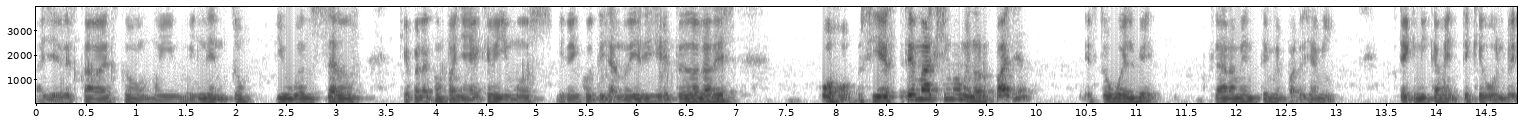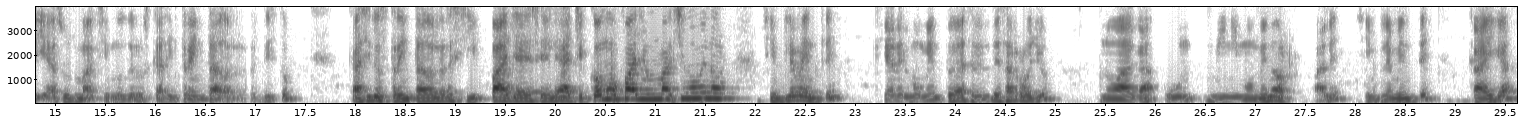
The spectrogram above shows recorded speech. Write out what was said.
Ayer estaba esto muy, muy lento. Fuel Cell, que fue la compañía que vimos, miren, cotizando 17 dólares. Ojo, si este máximo menor falla, esto vuelve claramente, me parece a mí, técnicamente que volvería a sus máximos de los casi 30 dólares, ¿listo? Casi los 30 dólares si falla SLH. ¿Cómo falla un máximo menor? Simplemente que en el momento de hacer el desarrollo no haga un mínimo menor, ¿vale? Simplemente caiga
